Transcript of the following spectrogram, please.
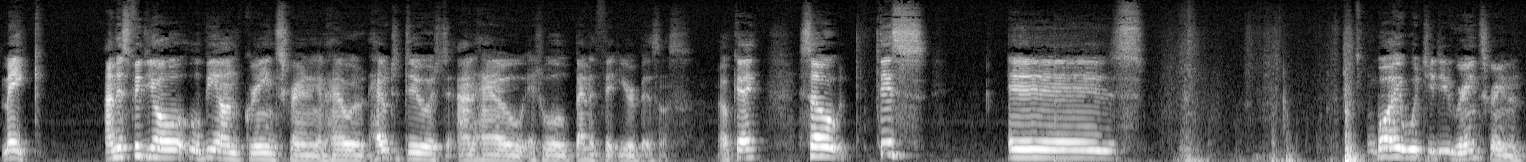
make and this video will be on green screening and how how to do it and how it will benefit your business. Okay? So this is why would you do green screening?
